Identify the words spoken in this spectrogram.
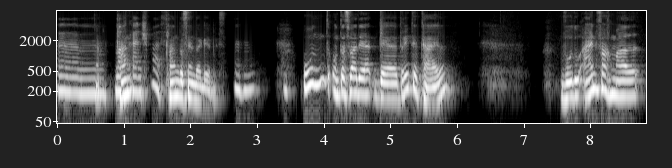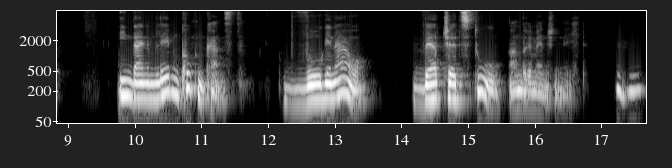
ähm, Ja. macht Plan- keinen Spaß. Plan das Endergebnis. Mhm. Und, und das war der, der dritte Teil, wo du einfach mal in deinem Leben gucken kannst, wo genau wertschätzt du andere Menschen nicht. Mhm.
